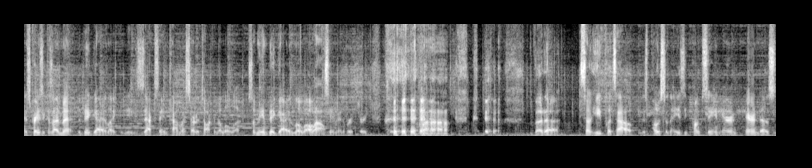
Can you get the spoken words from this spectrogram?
And it's crazy because I met the big guy like at the exact same time I started talking to Lola. So me and big guy and Lola all have the same anniversary. but uh, so he puts out this post on the AZ punk scene. Aaron Aaron does,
